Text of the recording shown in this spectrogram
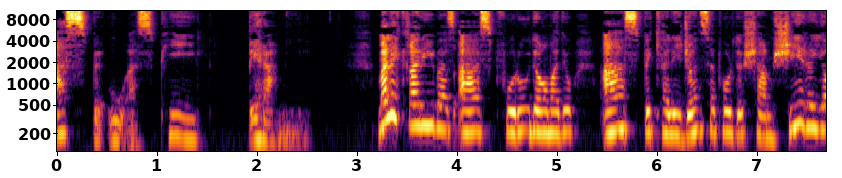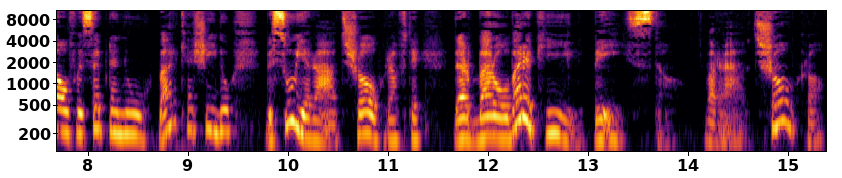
اسب او از پیل برمید. ملک غریب از اسب فرود آمد و اسب به کلیجان سپرد و شمشیر یافس ابن نوح برکشید و به سوی رعد شاه رفته در برابر پیل بایستاد. و رعد شاه را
